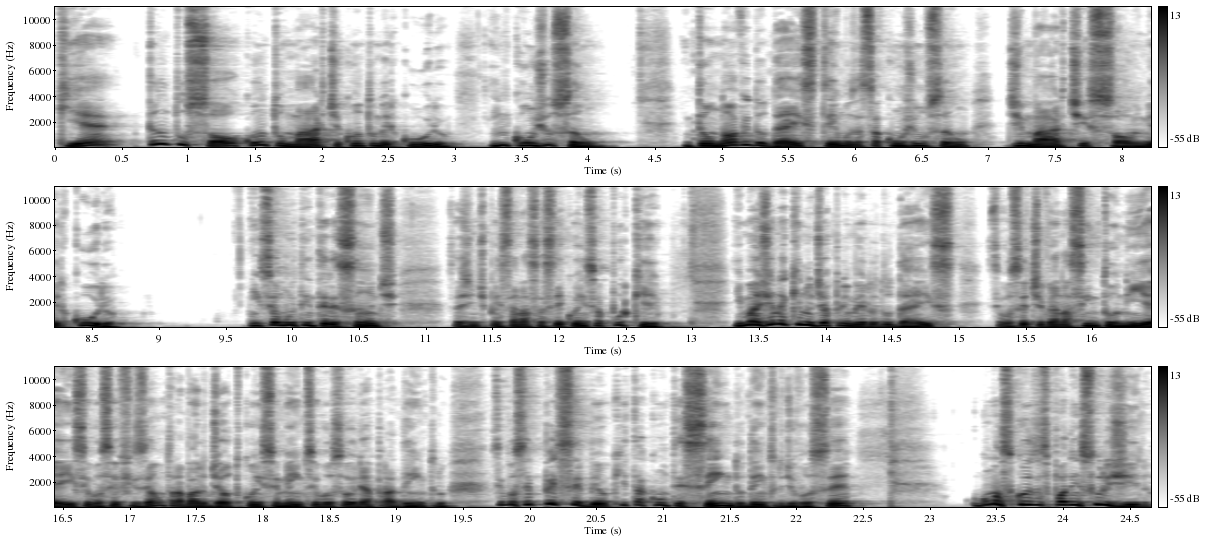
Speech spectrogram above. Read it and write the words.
que é tanto o Sol quanto Marte quanto Mercúrio em conjunção. Então, 9 do 10 temos essa conjunção de Marte, Sol e Mercúrio. Isso é muito interessante se a gente pensar nessa sequência, por quê? Imagina que no dia 1 do 10, se você estiver na sintonia aí, se você fizer um trabalho de autoconhecimento, se você olhar para dentro, se você perceber o que está acontecendo dentro de você, algumas coisas podem surgir.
